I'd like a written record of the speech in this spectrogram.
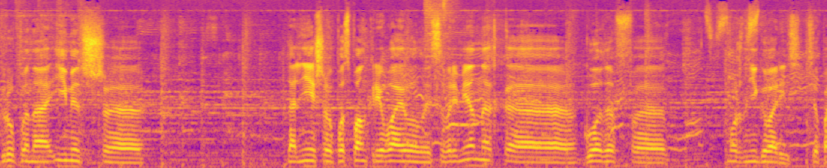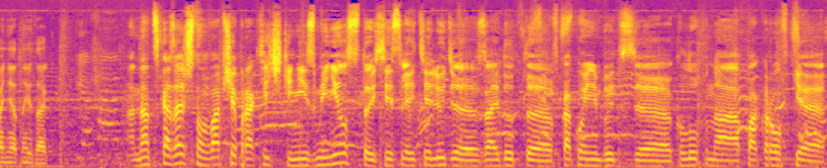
группы на имидж дальнейшего постпанк ревайвала и современных э, годов э, можно не говорить. Все понятно и так. Надо сказать, что он вообще практически не изменился. То есть, если эти люди зайдут э, в какой-нибудь э, клуб на Покровке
